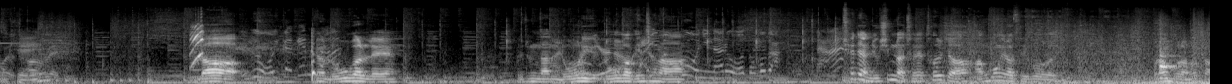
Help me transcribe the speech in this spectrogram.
오케이. 나 그냥 로우 갈래. 요즘 난 로우 로우가 괜찮아. 최대한 60나 전에 털자. 악몽이라서 이거 불안불안하다.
